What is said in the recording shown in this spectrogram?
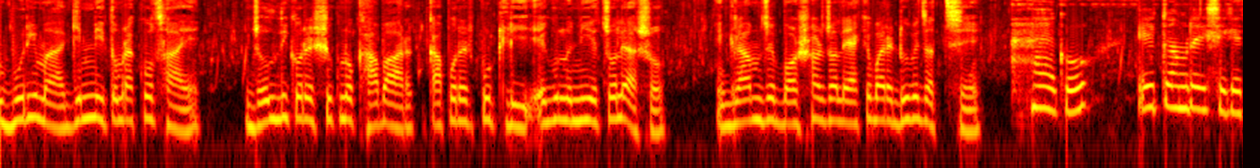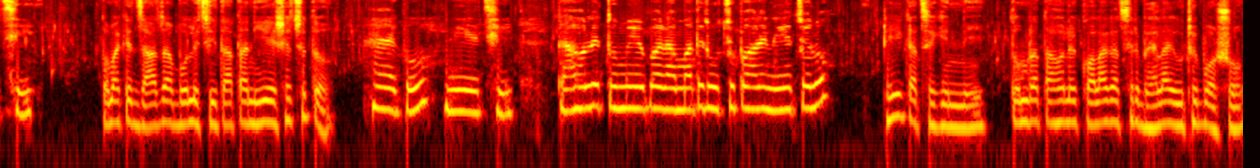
বুড়িমা গিন্নি তোমরা কোথায়? জলদি করে শুকনো খাবার কাপড়ের পুটলি এগুলো নিয়ে চলে আসো। গ্রাম যে বর্ষার জলে একেবারে ডুবে যাচ্ছে। হ্যাঁ গো এই তো আমরা এসে গেছি। তোমাকে যা যা বলেছি তা তা নিয়ে এসেছ তো? হ্যাঁ গো নিয়েছি। তাহলে তুমি এবার আমাদের উঁচু পাহাড়ে নিয়ে চলো। ঠিক আছে গিন্নি তোমরা তাহলে কলা গাছের ভেলায় উঠে বসো।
